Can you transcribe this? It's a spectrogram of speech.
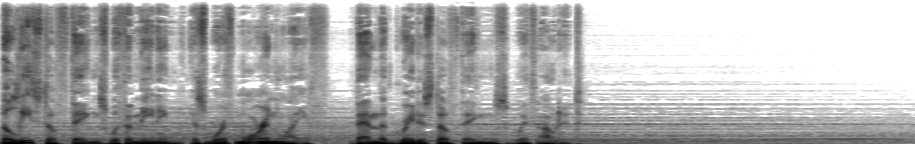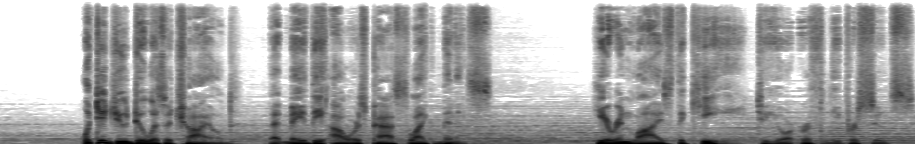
The least of things with a meaning is worth more in life than the greatest of things without it. What did you do as a child that made the hours pass like minutes? Herein lies the key to your earthly pursuits.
